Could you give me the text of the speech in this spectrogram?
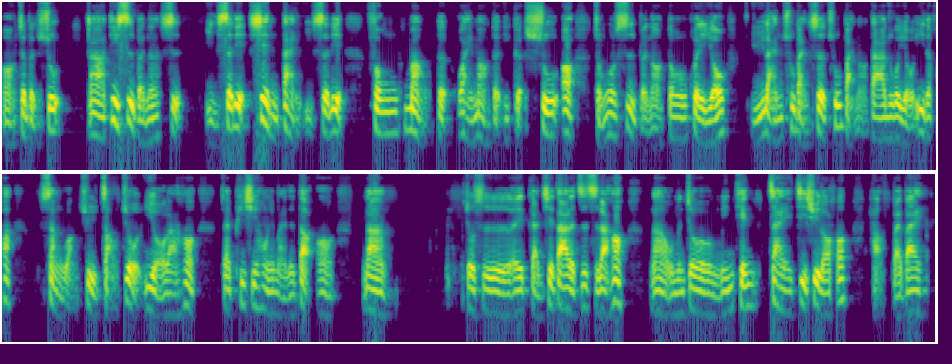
哦这本书。那第四本呢是以色列现代以色列风貌的外貌的一个书哦，总共四本哦，都会由鱼兰出版社出版哦。大家如果有意的话，上网去找就有了哈，在 PC Hon 也买得到哦。那就是哎，感谢大家的支持了哈。那我们就明天再继续喽哈。好，拜拜。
